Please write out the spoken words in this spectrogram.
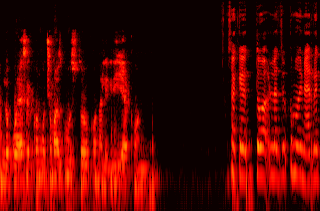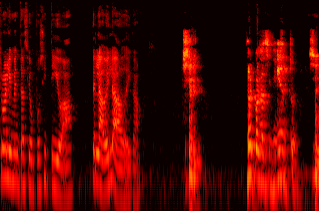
lo puede hacer con mucho más gusto, con alegría, con... O sea, que tú hablas como de una retroalimentación positiva de lado y lado, digamos. Sí. Reconocimiento. Sí,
